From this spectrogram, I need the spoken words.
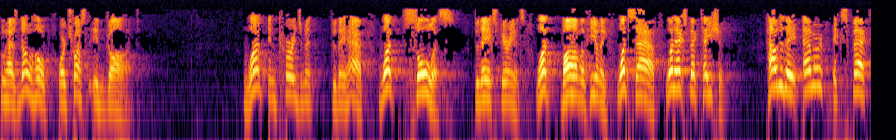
who has no hope or trust in God. What encouragement do they have? What solace do they experience? What balm of healing? What salve? What expectation? How do they ever expect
